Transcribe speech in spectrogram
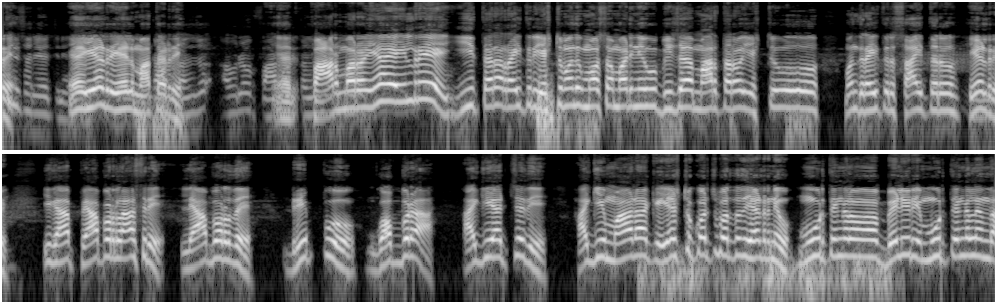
ಹೇಳ್ತೀನಿ ಏ ಹೇಳ್ರಿ ಹೇಳಿ ಮಾತಾಡ್ರಿ. ಫಾರ್ಮರ್ ಏ ಇಲ್ರಿ ಈ ಥರ ರೈತರು ಎಷ್ಟು ಮಂದಿಗೆ ಮೋಸ ಮಾಡಿ ನೀವು ಬೀಜ ಮಾರ್ತಾರೋ ಎಷ್ಟು ಮಂದಿ ರೈತರು ಸಾಯ್ತಾರೋ ಹೇಳ್ರಿ. ಈಗ ಪೇಪರ್ ಲಾಸ್ ರೀ ಲ್ಯಾಬರ್ದೆ ಡ್ರಿಪ್ಪು ಗೊಬ್ಬರ ಅಗಿ ಹಚ್ಚದಿ ಅಗಿ ಮಾಡಾಕೆ ಎಷ್ಟು ಖರ್ಚು ಬರ್ತದೆ ಹೇಳ್ರಿ ನೀವು? ಮೂರು ತಿಂಗಳು ಬೆಳೀರಿ ಮೂರು ತಿಂಗಳಿಂದ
